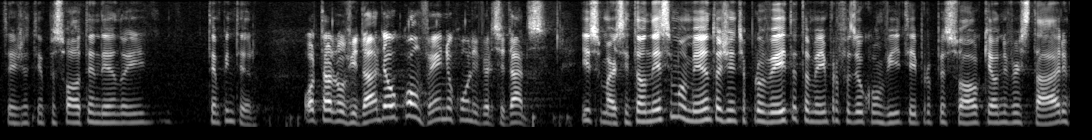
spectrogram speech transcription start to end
Então, já tem o pessoal atendendo aí o tempo inteiro. Outra novidade é o convênio com universidades. Isso, Márcio. Então, nesse momento, a gente aproveita também para fazer o convite aí para o pessoal que é universitário,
